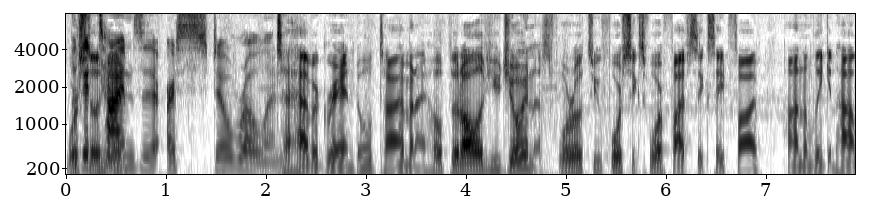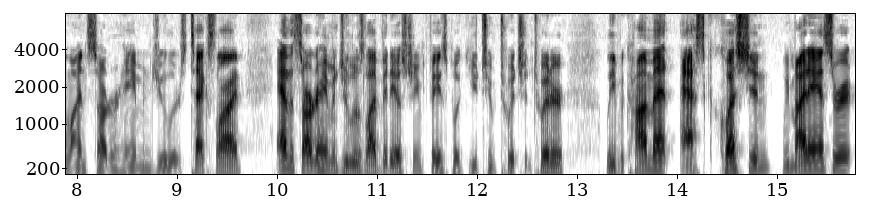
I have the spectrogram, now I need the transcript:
We're the good times are still rolling. to have a grand old time, and I hope that all of you join us. 402 464 5685, Honda Lincoln Hotline, Sartor Hamann Jewelers text line, and the Sartor Hamann Jewelers live video stream Facebook, YouTube, Twitch, and Twitter. Leave a comment, ask a question. We might answer it,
